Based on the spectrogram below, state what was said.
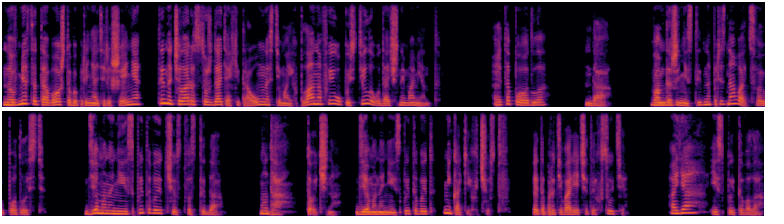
Но вместо того, чтобы принять решение, ты начала рассуждать о хитроумности моих планов и упустила удачный момент. Это подло. Да. Вам даже не стыдно признавать свою подлость. Демоны не испытывают чувства стыда. Ну да, точно. Демоны не испытывают никаких чувств. Это противоречит их сути. А я испытывала,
